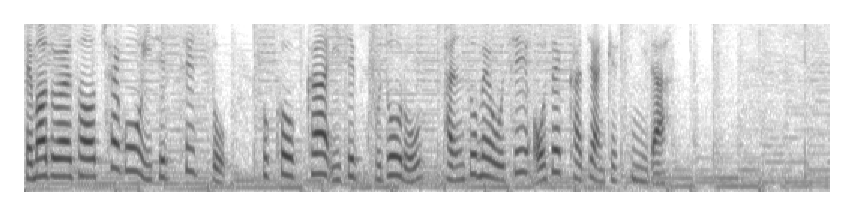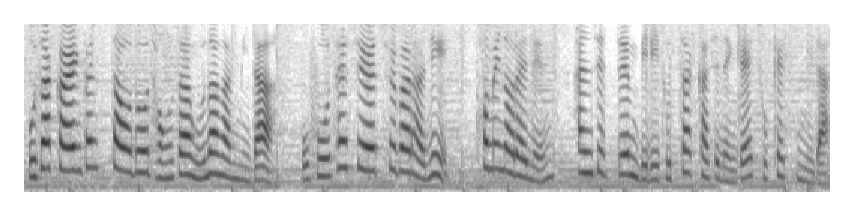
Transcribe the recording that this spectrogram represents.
대마도에서 최고 27도, 후쿠오카 29도로 반소매 옷이 어색하지 않겠습니다. 오사카행 펜스타워도 정상 운항합니다. 오후 3시에 출발하니 터미널에는 1시쯤 미리 도착하시는 게 좋겠습니다.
